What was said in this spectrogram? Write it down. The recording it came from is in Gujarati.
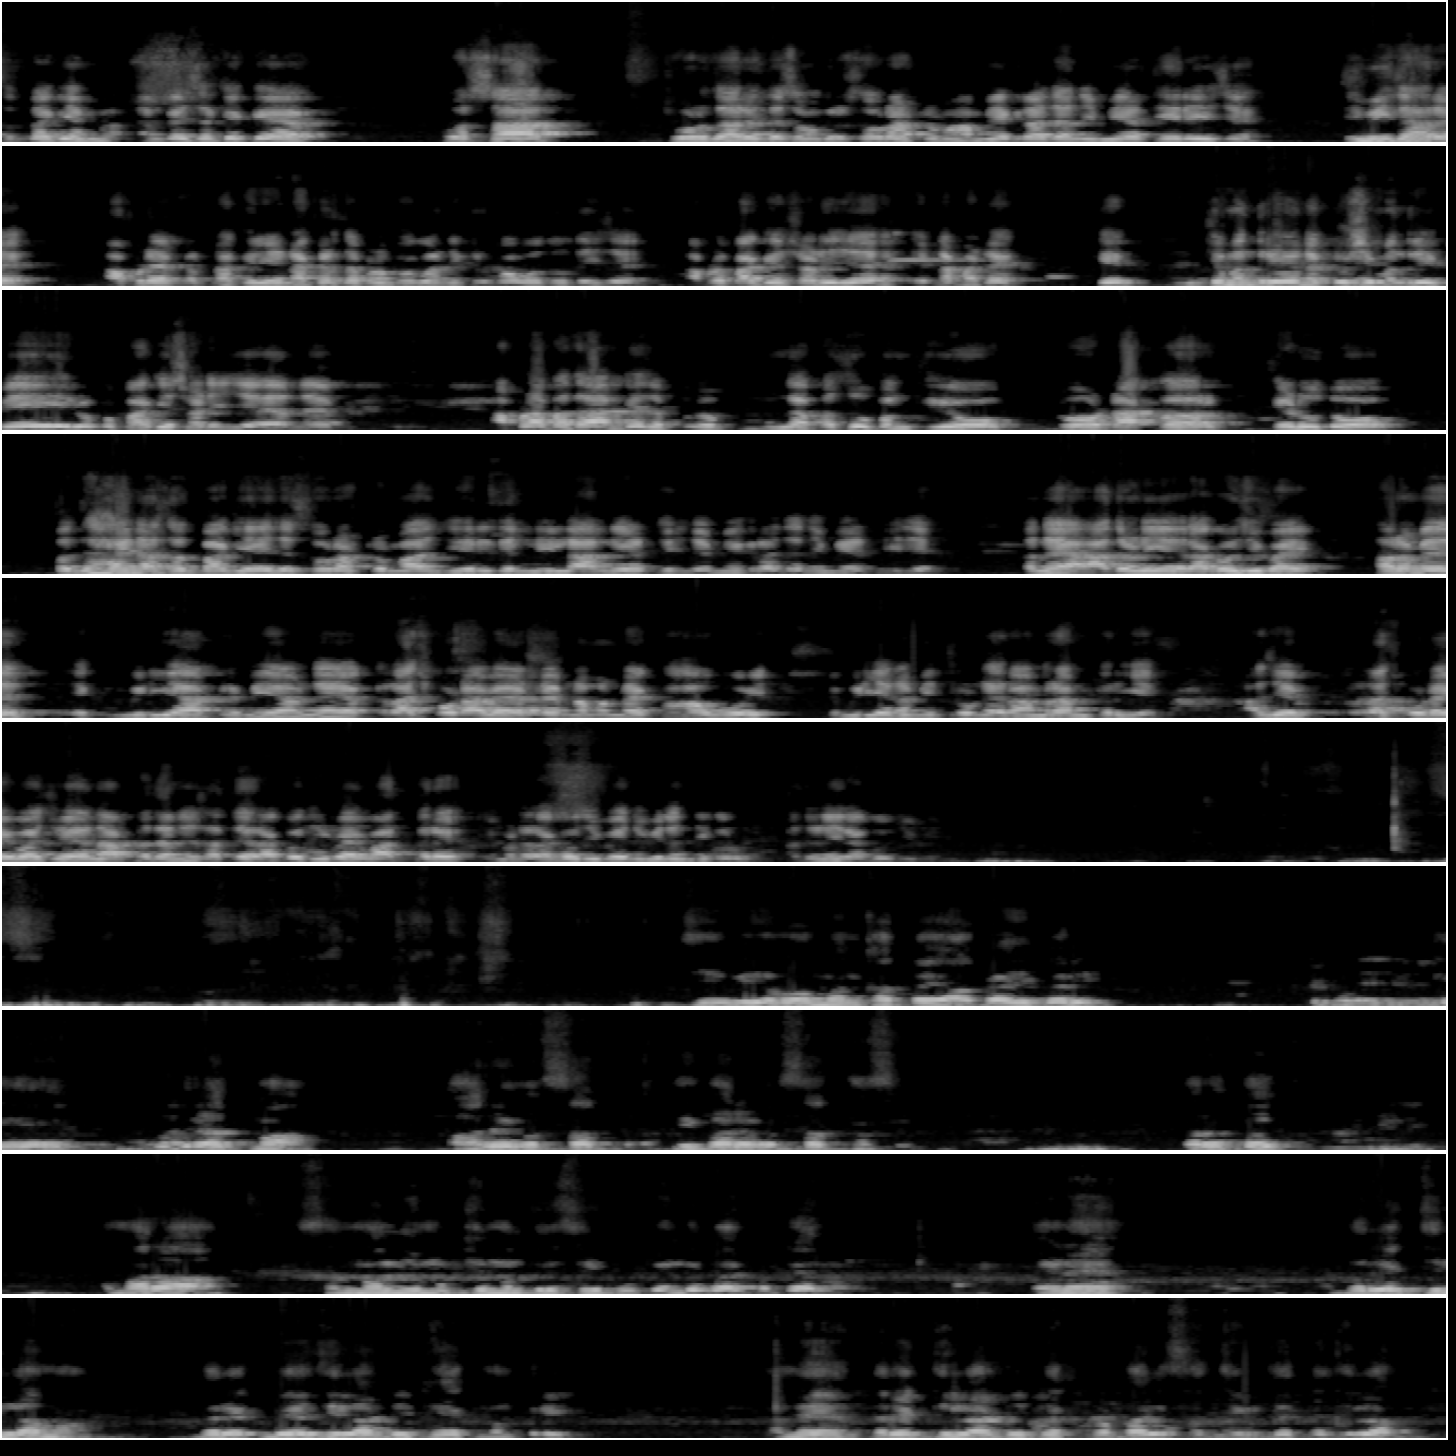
સદભાગ્ય એમ કહી શકીએ કે વરસાદ જોરદાર રીતે સમગ્ર સૌરાષ્ટ્રમાં મેઘરાજાની મેર થઈ રહી છે. ધીમી ધારે આપણે કલ્પના કરીએ એના કરતાં પણ ભગવાનની કૃપા વધુ થઈ છે. આપણે ભાગ્યશાળી છે એટલા માટે કે મુખ્યમંત્રી અને કૃષિ મંત્રી બે લોકો ભાગ્યશાળી છે અને આપણા બધા એમ કે મૂંગા પશુ પંખીઓ, ઢોર ડાકર ખેડૂતો બધાના સદભાગ્ય છે. સૌરાષ્ટ્રમાં જે રીતે લીલા લેર થઈ છે, મેઘરાજાની મેર થઈ છે અને આદરણીય રાઘવજીભાઈ હર અમે એક મીડિયા પ્રેમી અને રાજકોટ આવ્યા એટલે એમના મનમાં એક ભાવ હોય કે મીડિયાના મિત્રોને રામ રામ કરીએ. આજે રાજકોટ આવ્યા છે અને આ બધાની સાથે રાઘવજીભાઈ વાત કરે, એ માટે રાઘવજીભાઈને વિનંતી કરું, આદરણીય રાઘવજીભાઈ. જેવી હવામાન ખાતાએ આગાહી કરી કે ગુજરાતમાં ભારે વરસાદ અતિ ભારે વરસાદ થશે. તરત જ અમારા સન્માનીય મુખ્યમંત્રી શ્રી ભૂપેન્દ્રભાઈ પટેલ, એણે દરેક જિલ્લામાં, દરેક બે જિલ્લા દીઠ એક મંત્રી અને દરેક જિલ્લા દીઠ એક પ્રભારી સચિવ જે તે જિલ્લામાં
